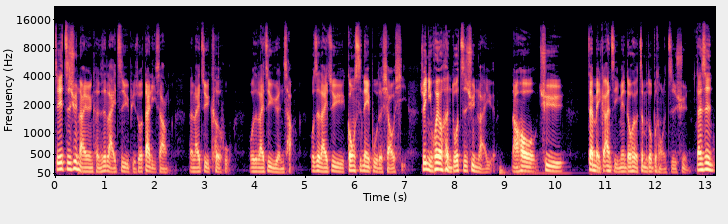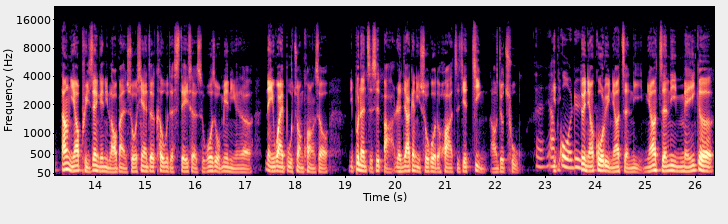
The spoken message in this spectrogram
这些资讯来源可能是来自于，比如说代理商，可能来自于客户，或者来自于原厂，或者来自于公司内部的消息。所以你会有很多资讯来源，然后去在每个案子里面都会有这么多不同的资讯，但是当你要 present 给你老板说现在这个客户的 status 或者我面临的内外部状况的时候，你不能只是把人家跟你说过的话直接进，然后就出。对，要过滤。对，你要过滤，你要整理，你要整理每一个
